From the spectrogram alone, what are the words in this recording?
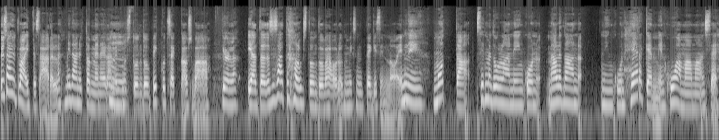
pysähyt vaan itse äärelle. Mitä nyt on meneillään? Mm. Nyt musta tuntuu pikku tsekkaus vaan. Kyllä. Ja tuota, se saattaa aluksi tuntua vähän oudolta, miksi mä nyt tekisin noin. Niin. Mutta sitten me tullaan niin kuin, me aletaan niin kuin herkemmin huomaamaan se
